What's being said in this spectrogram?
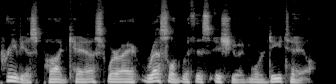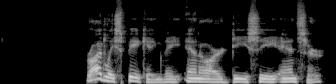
previous podcast where I wrestled with this issue in more detail. Broadly speaking, the NRDC answer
